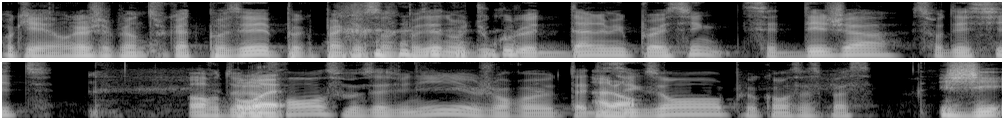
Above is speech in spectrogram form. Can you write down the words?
Ok, donc là j'ai plein de trucs à te poser, pas de questions à te poser. Donc du coup, le dynamic pricing, c'est déjà sur des sites hors de la France, aux États-Unis Genre, euh, tu as des exemples Comment ça se passe? J'ai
